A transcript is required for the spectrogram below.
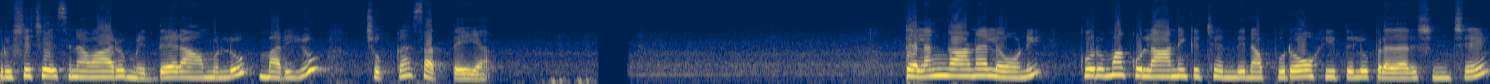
కృషి చేసిన వారు మిద్దెరాములు మరియు చుక్క సత్తయ్య తెలంగాణలోని కుర్మ కులానికి చెందిన పురోహితులు ప్రదర్శించే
